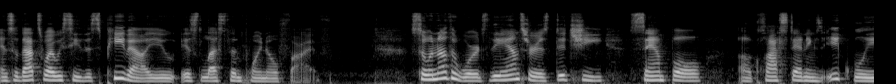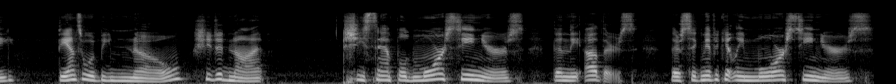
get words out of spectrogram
And so that's why we see this p-value is less than 0.05. So in other words, the answer is, did she sample uh, class standings equally? The answer would be no, she did not. She sampled more seniors than the others. There's significantly more seniors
